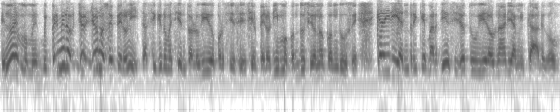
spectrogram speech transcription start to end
No es momento. Primero, yo, yo no soy peronista, así que no me siento aludido por si, si el peronismo conduce o no conduce. ¿Qué diría Enrique Martín si yo tuviera un área a mi cargo?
